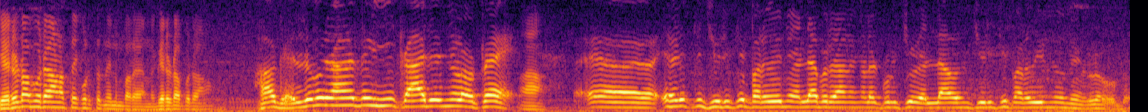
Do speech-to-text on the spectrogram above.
ഗരുഡ പുരാണത്തെക്കുറിച്ച് എന്തെങ്കിലും പറയാനുണ്ടോ? ഗരുഡ പുരാണം ആ ഗരുഡപുരാണത്തിൽ ഈ കാര്യങ്ങളൊക്കെ എടുത്ത് ചുരുക്കി പറയുന്നു. എല്ലാ പുരാണങ്ങളെക്കുറിച്ചും എല്ലാം ഒന്ന് ചുരുക്കി പറയുന്നു എന്നുള്ളതുകൊണ്ട്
